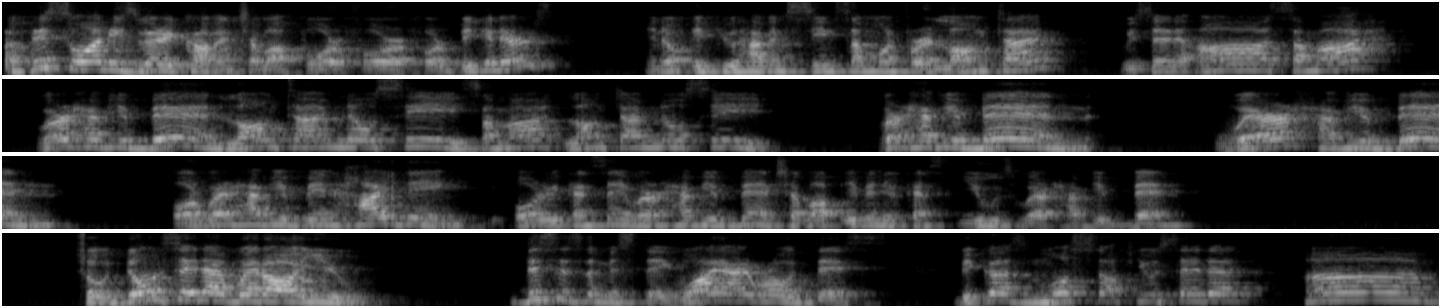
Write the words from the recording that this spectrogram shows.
But this one is very common, Shabab, for for for beginners. You know, if you haven't seen someone for a long time, we said, ah, Samah, where have you been? Long time no see. Samah, long time no see. Where have you been? Where have you been? Or where have you been hiding? Or you can say, where have you been? Shabab, even you can use where have you been. So don't say that, where are you? This is the mistake. Why I wrote this? Because most of you said that ah,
